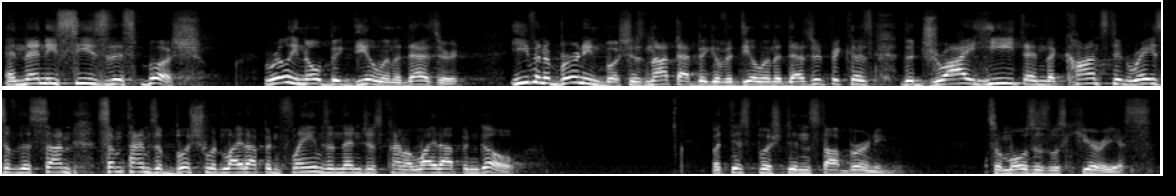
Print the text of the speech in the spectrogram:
And then he sees this bush. Really no big deal in a desert. Even a burning bush is not that big of a deal in a desert because the dry heat and the constant rays of the sun, sometimes a bush would light up in flames and then just kind of light up and go. But this bush didn't stop burning. So Moses was curious.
